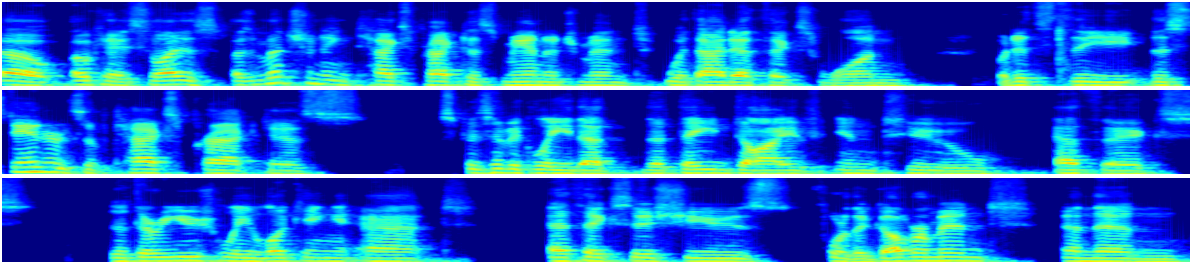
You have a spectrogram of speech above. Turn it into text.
oh, okay, so I was, I was mentioning tax practice management without ethics one, but it's the, the standards of tax practice specifically that, that they dive into ethics, that they're usually looking at ethics issues for the government and then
